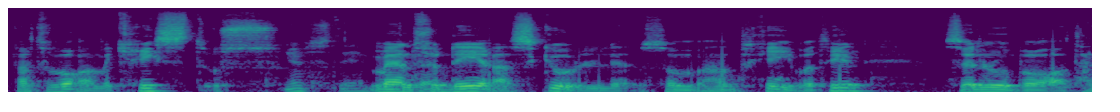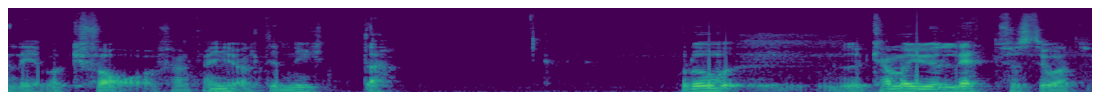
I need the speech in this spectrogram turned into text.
för att få vara med Kristus. Det, men för deras skull, som han skriver till, så är det nog bra att han lever kvar, för han kan mm. göra lite nytta. Och då kan man ju lätt förstå att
